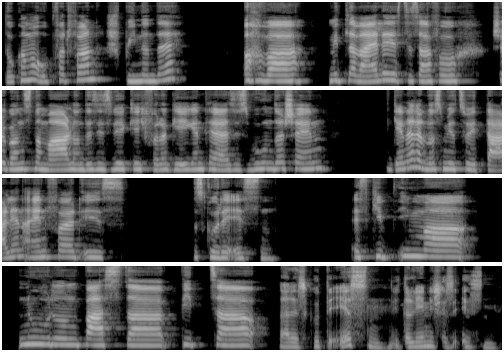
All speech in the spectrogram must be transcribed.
da kann man Abfahrt fahren, Spinnende. Aber mittlerweile ist das einfach schon ganz normal und es ist wirklich von der Gegend her, es ist wunderschön. Generell, was mir zu Italien einfällt, ist das gute Essen. Es gibt immer Nudeln, Pasta, Pizza. Na, das gute Essen, italienisches Essen.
